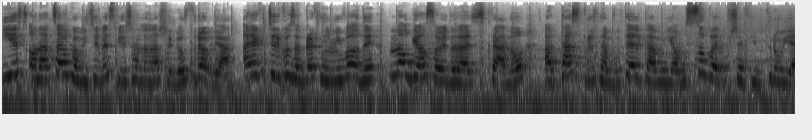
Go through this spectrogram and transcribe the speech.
i jest ona całkowicie bezpieczna dla naszego zdrowia. A jak tylko zabraknie mi wody, mogę ją sobie dodać z kranu, a ta sprytna butelka mi ją super przefiltruje.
